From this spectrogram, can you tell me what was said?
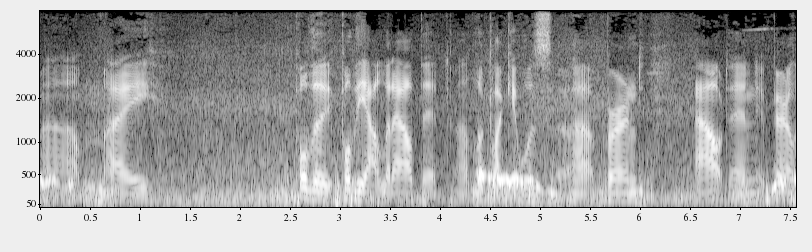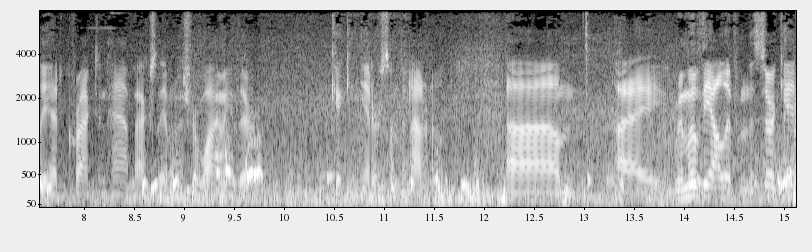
um, I pulled the pulled the outlet out that uh, looked like it was uh, burned out, and it barely had cracked in half. Actually, I'm not sure why. Maybe they're kicking it or something. I don't know. Um, I removed the outlet from the circuit.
